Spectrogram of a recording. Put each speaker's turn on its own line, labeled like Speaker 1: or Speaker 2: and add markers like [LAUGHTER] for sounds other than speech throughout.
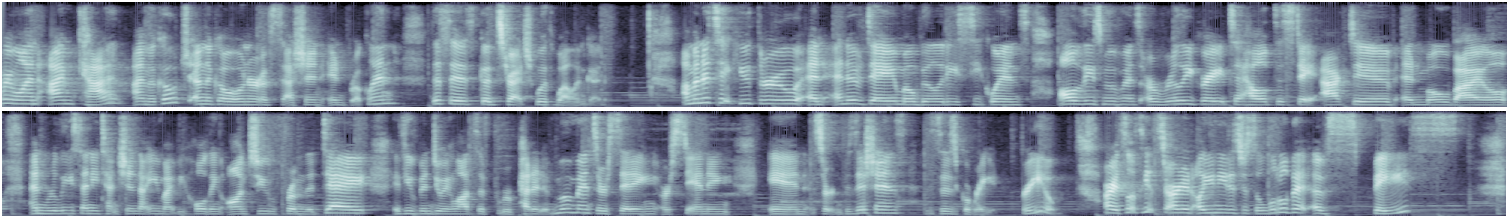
Speaker 1: everyone, I'm Kat. I'm the coach and the co-owner of Session in Brooklyn. This is Good Stretch with Well and Good. I'm gonna take you through an end of day mobility sequence. All of these movements are really great to help to stay active and mobile and release any tension that you might be holding onto from the day. If you've been doing lots of repetitive movements or sitting or standing in certain positions, this is great for you. All right, so let's get started. All you need is just a little bit of space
